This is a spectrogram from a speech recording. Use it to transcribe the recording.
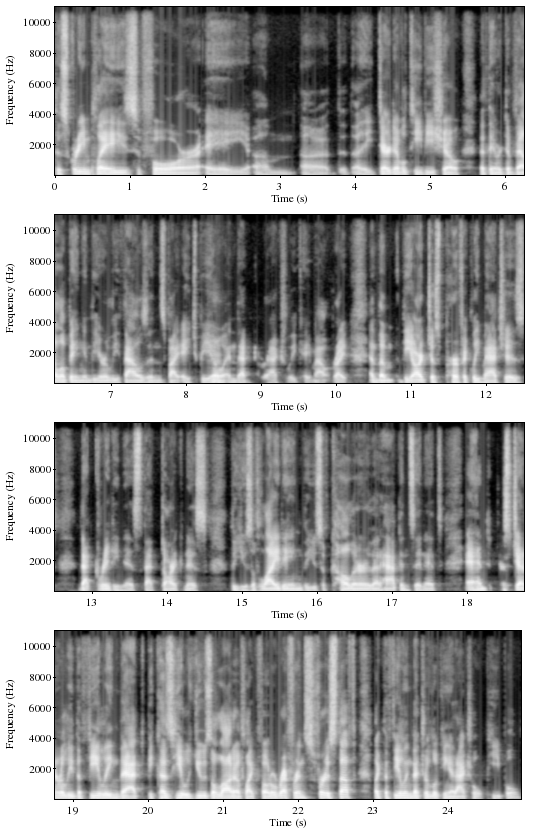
the screenplays for a um, uh, a Daredevil TV show that they were developing in the early thousands by HBO, hmm. and that never actually came out, right? And the the art just perfectly matches that grittiness, that darkness, the use of lighting, the use of color that happens in it, and just generally the feeling that that because he'll use a lot of like photo reference for his stuff, like the feeling that you're looking at actual people,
